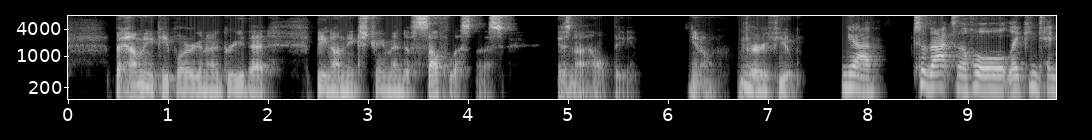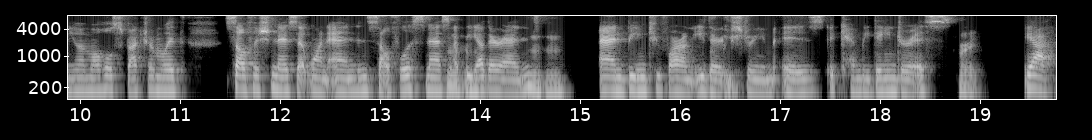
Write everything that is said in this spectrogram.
But how many people are going to agree that being on the extreme end of selflessness is not healthy? You know, very mm few. Yeah. So that's a whole like continuum, a whole spectrum with selfishness at one end and selflessness mm-hmm. at the mm-hmm. other end. Mm-hmm. And being too far on either extreme is it can be dangerous. Right. Yeah.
